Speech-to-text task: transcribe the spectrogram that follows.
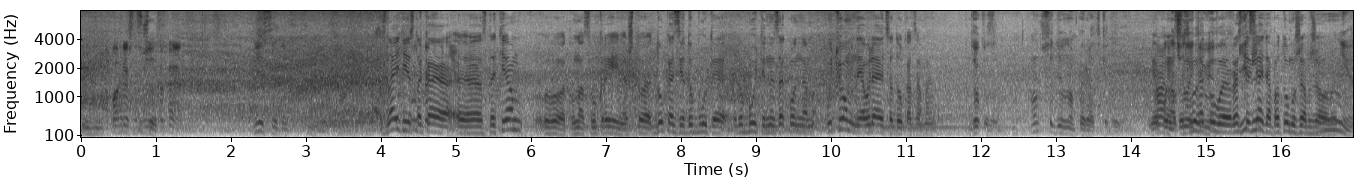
А погрешность у какая? Есть это? Знаете, есть такая э, статья вот, у нас в Украине, что докази ви будете незаконним путем не являются доказами. Доказы? Ну, в судебном порядке. тогда. Я Правильно, понял. То есть вы готовы имеет- расстрелять, Если- а потом уже обжаловать? Нет.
